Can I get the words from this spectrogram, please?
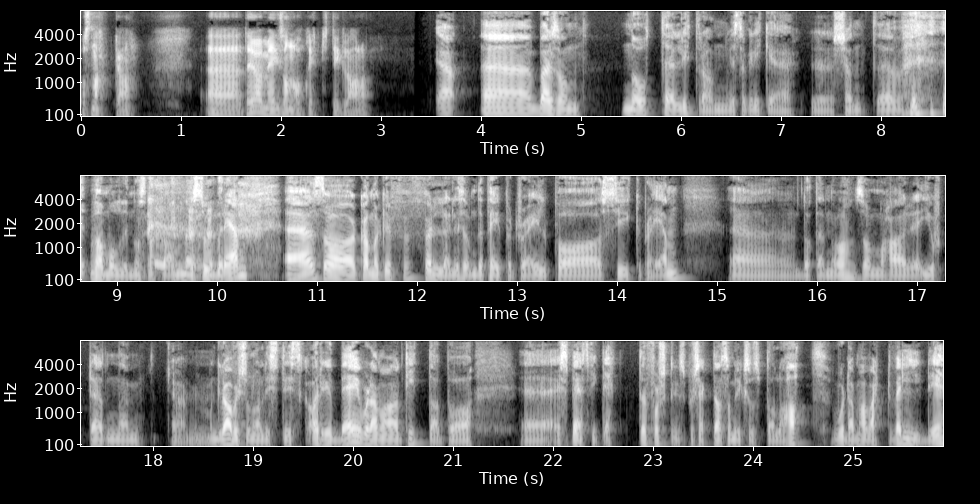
å snakke. det gjør meg sånn oppriktig glad, da. Ja, bare sånn note til lytterne, hvis dere ikke eh, skjønte hva Molly nå snakka om med Sober 1, eh, så kan dere følge liksom, The Paper Trail på sykepleien.no, eh, som har gjort en gravejournalistisk arbeid hvor de har titta på spesifikt ett forskningsprosjekt som Rikshospitalet har hatt, hvor de har vært veldig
